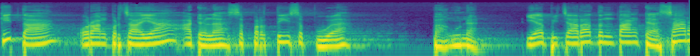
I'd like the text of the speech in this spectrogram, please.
kita orang percaya adalah seperti sebuah bangunan. Ia bicara tentang dasar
